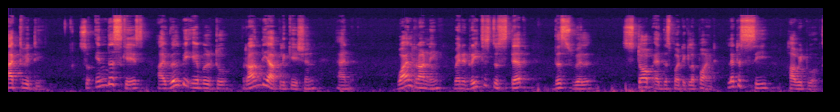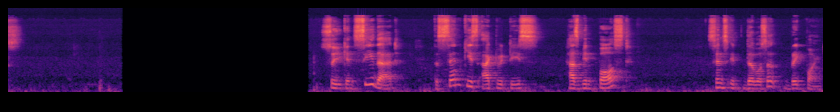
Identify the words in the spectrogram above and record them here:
activity. So in this case, I will be able to run the application and while running, when it reaches the step, this will stop at this particular point. Let us see how it works. So you can see that the send keys activities has been paused since it, there was a breakpoint.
